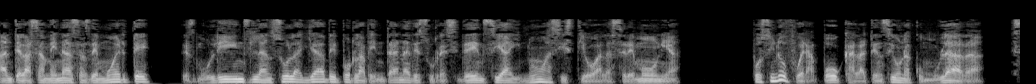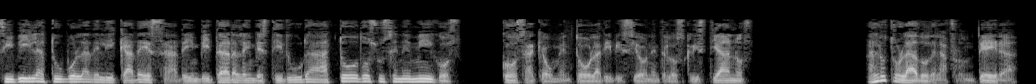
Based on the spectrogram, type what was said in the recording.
Ante las amenazas de muerte, Desmoulins lanzó la llave por la ventana de su residencia y no asistió a la ceremonia. Pues si no fuera poca la tensión acumulada, Sibila tuvo la delicadeza de invitar a la investidura a todos sus enemigos, cosa que aumentó la división entre los cristianos. Al otro lado de la frontera,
